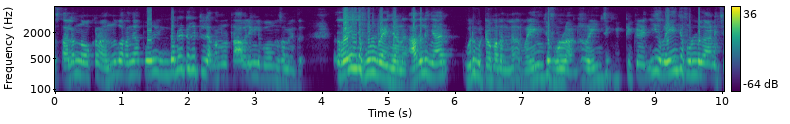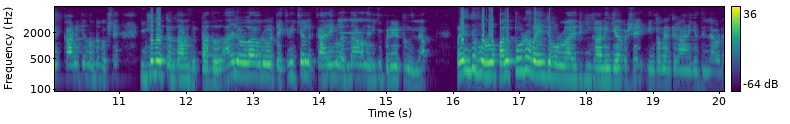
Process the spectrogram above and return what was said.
സ്ഥലം നോക്കണം എന്ന് പറഞ്ഞാൽ പോലും ഇന്റർനെറ്റ് കിട്ടില്ല. നമ്മൾ ട്രാവലിംഗിൽ പോകുന്ന സമയത്ത്. റേഞ്ച് ഫുൾ റേഞ്ച് ആണ്. അതിൽ ഞാൻ ഒരു കുറ്റവും പറഞ്ഞില്ല. റേഞ്ച് ഫുള്ളാണ് റേഞ്ച് കിട്ടിക്കഴിഞ്ഞ് ഈ റേഞ്ച് ഫുള്ള് കാണിച്ച് കാണിക്കുന്നുണ്ട്. പക്ഷേ ഇന്റർനെറ്റ് എന്താണ് കിട്ടാത്തത്? അതിലുള്ള ഒരു ടെക്നിക്കൽ കാര്യങ്ങൾ എന്താണെന്ന് എനിക്ക് പിടികിട്ടുന്നില്ല. റേഞ്ച് ഫുള്ള് പലപ്പോഴും റേഞ്ച് ഫുള്ളായിരിക്കും കാണിക്കുക. പക്ഷേ ഇന്റർനെറ്റ് കാണിക്കത്തില്ല അവിടെ.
